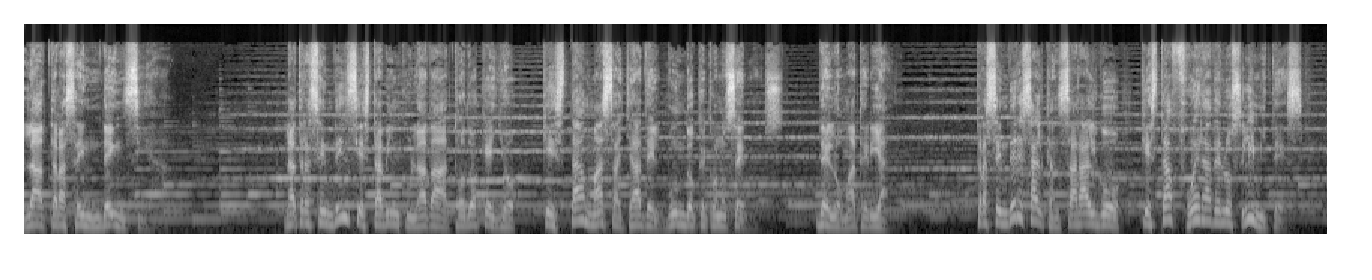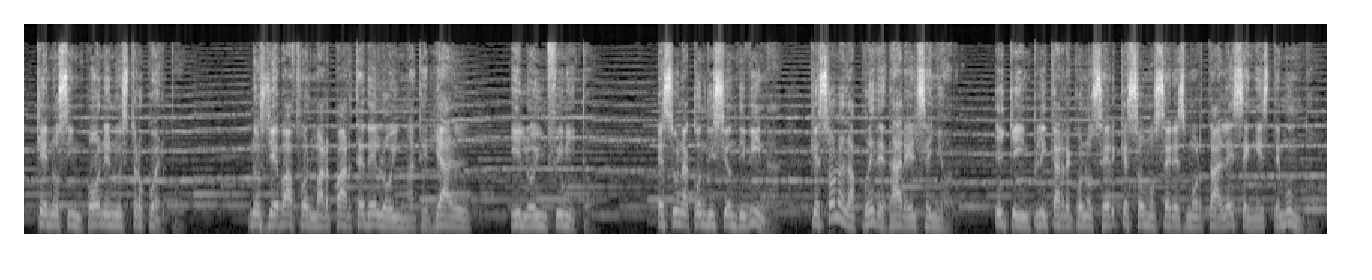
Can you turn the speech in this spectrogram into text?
La trascendencia. La trascendencia está vinculada a todo aquello que está más allá del mundo que conocemos, de lo material. Trascender es alcanzar algo que está fuera de los límites que nos impone nuestro cuerpo. Nos lleva a formar parte de lo inmaterial y lo infinito. Es una condición divina que solo la puede dar el Señor y que implica reconocer que somos seres mortales en este mundo,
